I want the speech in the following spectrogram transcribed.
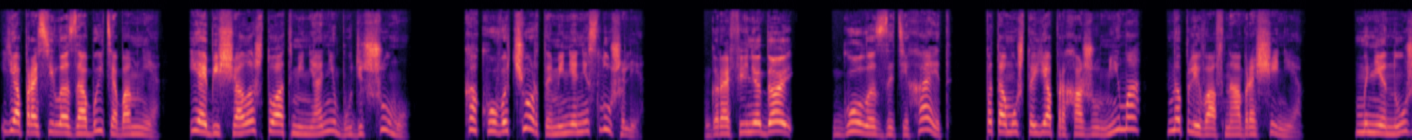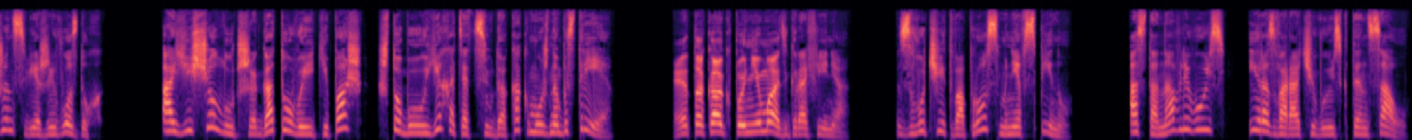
Я просила забыть обо мне и обещала, что от меня не будет шуму. Какого черта меня не слушали? «Графиня, дай...» Голос затихает, потому что я прохожу мимо, наплевав на обращение. Мне нужен свежий воздух. А еще лучше готовый экипаж, чтобы уехать отсюда как можно быстрее. «Это как понимать, графиня?» Звучит вопрос мне в спину. Останавливаюсь и разворачиваюсь к Тенсау.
